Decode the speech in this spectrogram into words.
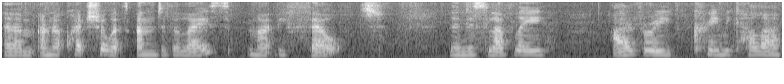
um, I'm not quite sure what's under the lace. It might be felt. Then this lovely ivory creamy colour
